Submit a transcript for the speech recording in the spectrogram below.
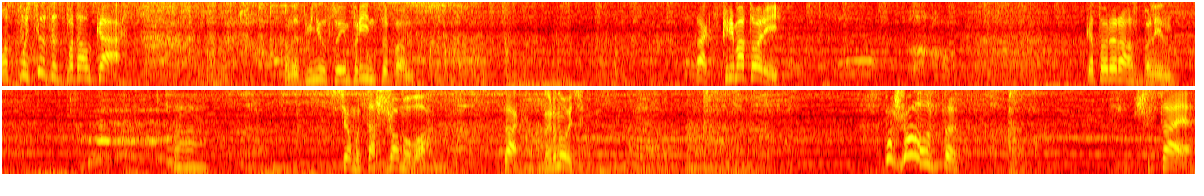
Он спустился с потолка. Он изменил своим принципам. Так, в крематорий. Который раз, блин. Все, мы сожжем его. Так, нырнуть. Пожалуйста. Шестая.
